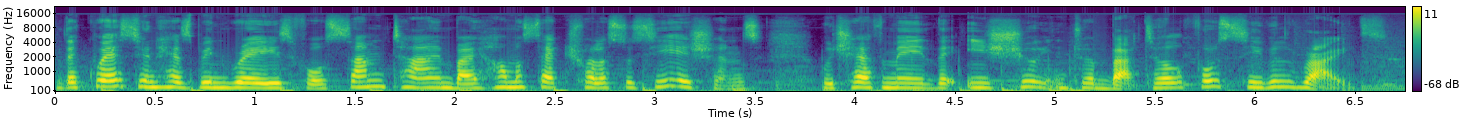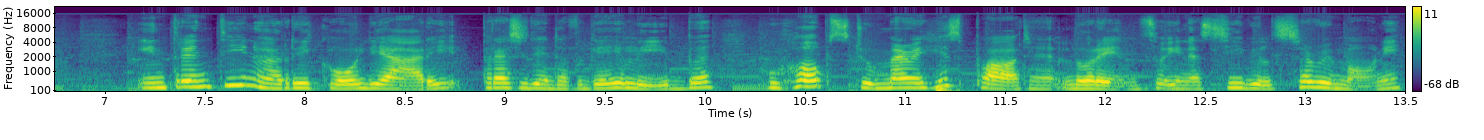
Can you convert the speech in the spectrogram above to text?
The question has been raised for some time by homosexual associations, which have made the issue into a battle for civil rights. In Trentino, Enrico Oliari, president of Gay Lib, who hopes to marry his partner Lorenzo in a civil ceremony,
